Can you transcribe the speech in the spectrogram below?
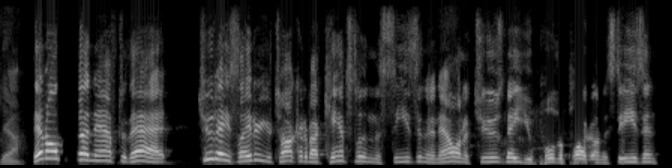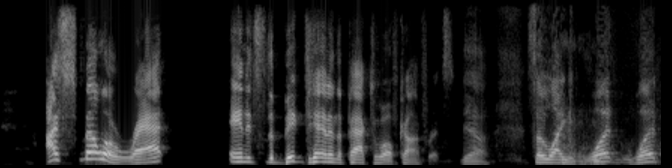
Yeah. Then all of a sudden, after that, two days later, you're talking about canceling the season, and now on a Tuesday, you pull the plug on the season. I smell a rat, and it's the Big Ten and the Pac-12 conference. Yeah. So, like, mm-hmm. what what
